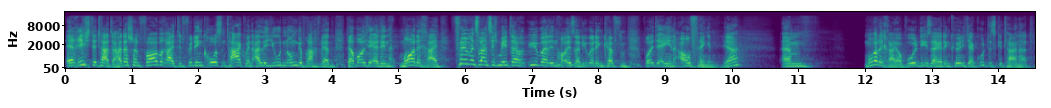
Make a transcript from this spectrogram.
errichtet hatte. Hat er schon vorbereitet für den großen Tag, wenn alle Juden umgebracht werden. Da wollte er den Mordechai 25 Meter über den Häusern, über den Köpfen, wollte er ihn aufhängen. Ja? Ähm, Mordechai, obwohl dieser dem König ja Gutes getan hat.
